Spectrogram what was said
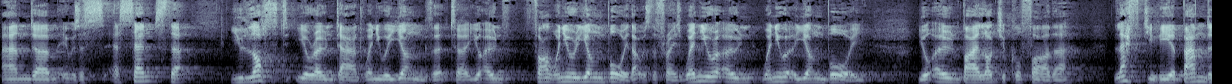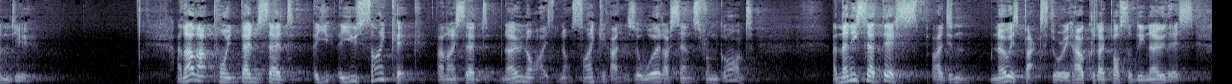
and um, it was a, a, sense that you lost your own dad when you were young. That uh, your own father, when you were a young boy, that was the phrase. When you were own, when you were a young boy, your own biological father left you. He abandoned you. And at that point, Ben said, Are you, are you psychic? And I said, No, not, not psychic. It's a word I sense from God. And then he said this I didn't know his backstory. How could I possibly know this?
